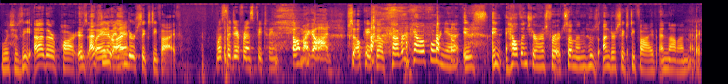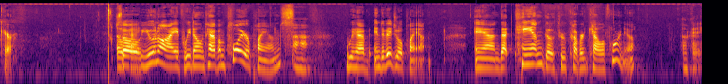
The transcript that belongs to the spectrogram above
which is the other part. Is that's under 65. What's the difference between? Oh my God! So okay, so covered California is in health insurance for someone who's under 65 and not on Medicare. So you and I, if we don't have employer plans, Uh-huh. we have individual plan, and that can go through covered California. Okay.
